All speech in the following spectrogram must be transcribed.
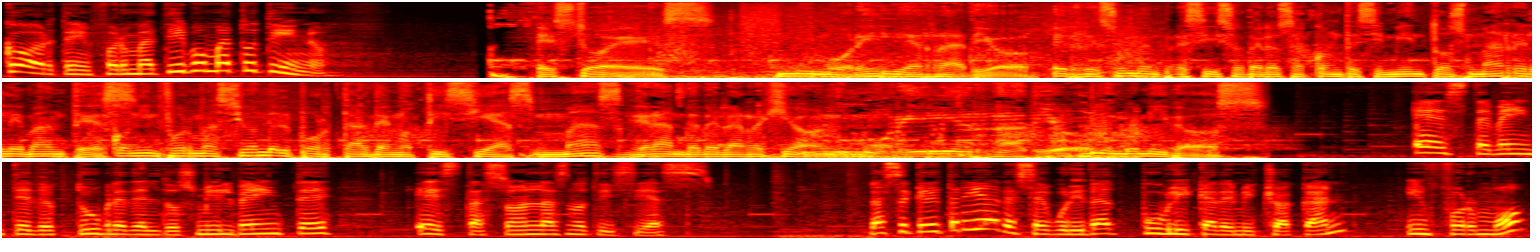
Corte informativo matutino. Esto es Mi Morelia Radio, el resumen preciso de los acontecimientos más relevantes con información del portal de noticias más grande de la región. Mi Morelia Radio. Bienvenidos. Este 20 de octubre del 2020, estas son las noticias. La Secretaría de Seguridad Pública de Michoacán informó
